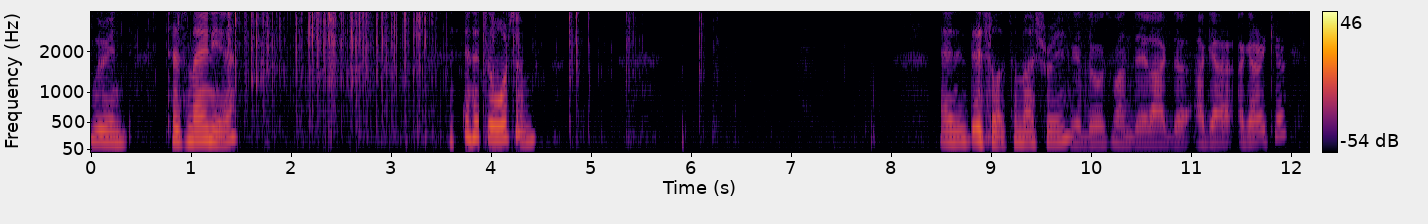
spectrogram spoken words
We're in Tasmania and it's autumn. And there's lots of mushrooms. Yeah, those ones, they're like the agar agaricus.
